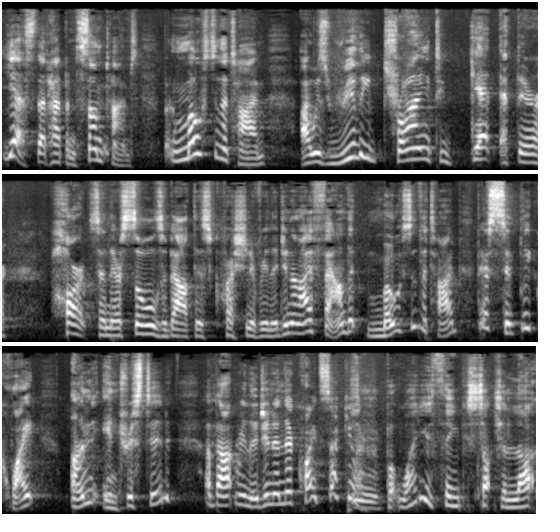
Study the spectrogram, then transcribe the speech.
yes, that happened sometimes, but most of the time, I was really trying to get at their hearts and their souls about this question of religion, and I found that most of the time they're simply quite uninterested about religion and they're quite secular. Mm. But why do you think such a large,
